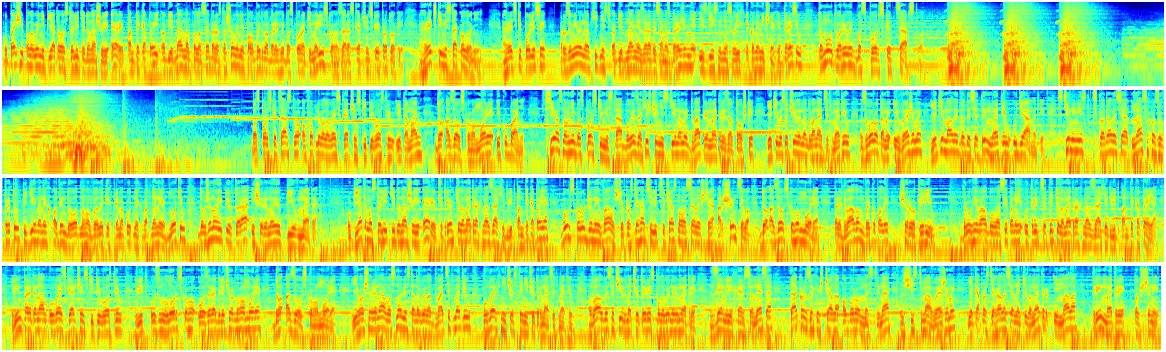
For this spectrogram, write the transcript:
У першій половині п'ятого століття до нашої ери Пантекапей об'єднав навколо себе розташовані по обидва береги Боспора Кімерійського, зараз Керченської протоки, грецькі міста колонії. Грецькі поліси розуміли необхідність об'єднання заради самозбереження і здійснення своїх економічних інтересів, тому утворили Боспорське царство. Боспорське царство охоплювало весь Керченський півострів і Тамань до Азовського моря і Кубані. Всі основні боспорські міста були захищені стінами 2-3 метри завтовшки, які височили на 12 метрів, з воротами і вежами, які мали до 10 метрів у діаметрі. Стіни міст складалися насухо з впритул підігнаних один до одного великих прямокутних вапняних блоків довжиною півтора і шириною пів метра. У п'ятому столітті до нашої ери, в чотирьох кілометрах на захід від Пантекапея, був споруджений вал, що простягався від сучасного селища Аршинцево до Азовського моря. Перед валом викопали широкий рів. Другий вал був насипаний у 30 кілометрах на захід від Пантекапея. Він перетинав увесь Керченський півострів від Узунлорського озера біля Чорного моря до Азовського моря. Його ширина в основі становила 20 метрів, у верхній частині 14 метрів. Вал височив на 4,5 метри. Землі Херсонеса також захищала оборонна стіна з шістьма вежами, яка простягалася на кілометр і мала 3 метри товщини.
